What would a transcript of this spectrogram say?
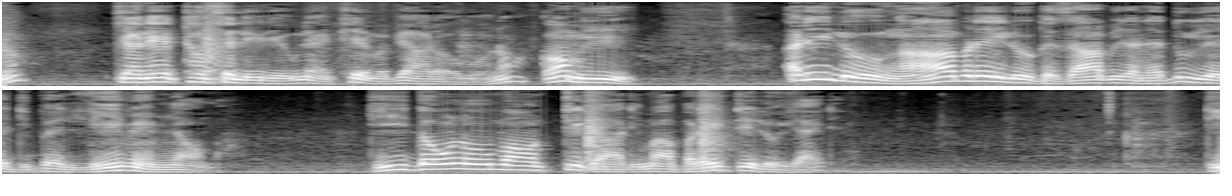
နော်ကြံတဲ့ထောက်ဆက်လေးတွေဦးနိုင်ထည့်မပြတော့ဘူးနော်ကောင်းပြီအဲ့ဒီလိုငါးပရိတ်လို့ကစားပြီးတာ ਨੇ သူ့ရဲ့ဒီဘက်၄ပင်မြောက်မှာဒီသုံးလုံးပေါင်းတစ်ကဒီမှာပရိတ်တစ်လို့ရိုက်တယ်ဒီ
